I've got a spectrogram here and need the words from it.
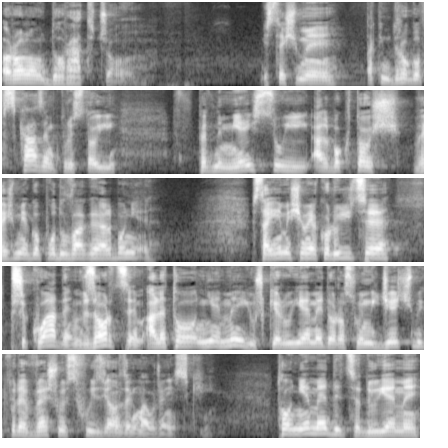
rolą doradczą. Jesteśmy takim drogowskazem, który stoi pewnym miejscu i albo ktoś weźmie go pod uwagę, albo nie. Stajemy się jako rodzice przykładem, wzorcem, ale to nie my już kierujemy dorosłymi dziećmi, które weszły w swój związek małżeński. To nie my decydujemy,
